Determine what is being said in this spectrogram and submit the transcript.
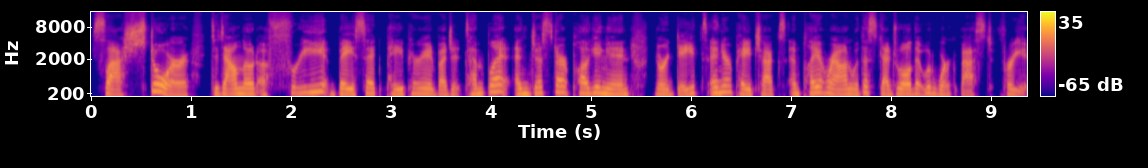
slash store to download a free basic pay period budget template and just start plugging in your dates and your paychecks and play around with a schedule that would work best for you.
